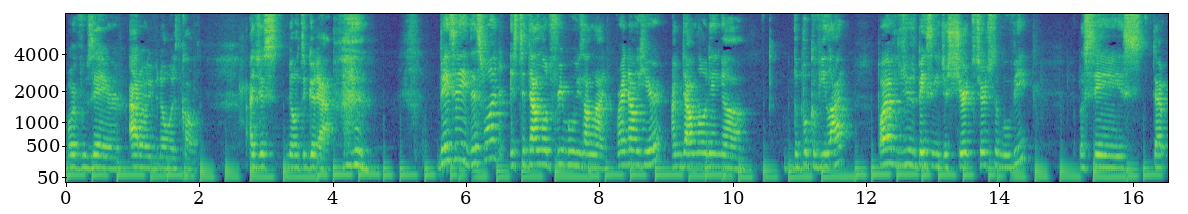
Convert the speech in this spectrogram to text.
or Vuze, I don't even know what it's called. I just know it's a good app. Basically, this one is to download free movies online. Right now, here I'm downloading uh, the Book of Eli. All I have to do is basically just search search the movie. Let's say Step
